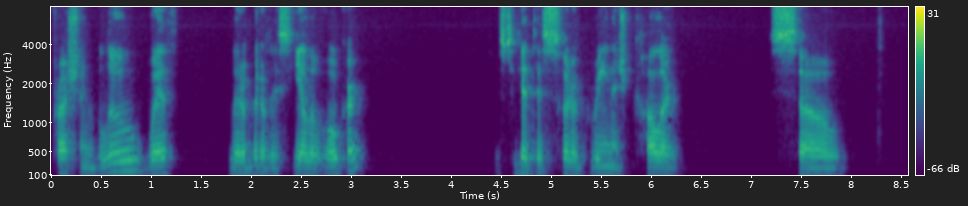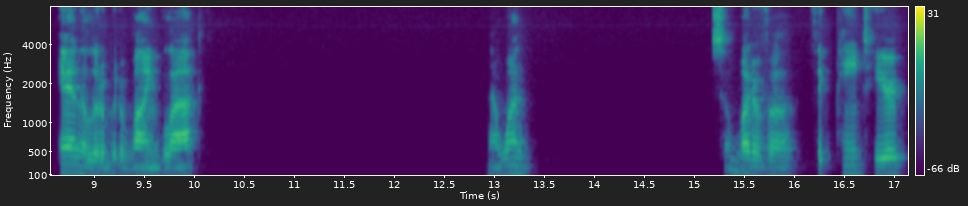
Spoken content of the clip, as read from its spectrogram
Prussian blue with a little bit of this yellow ochre just to get this sort of greenish color. So, and a little bit of vine black. Now one somewhat of a thick paint here.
